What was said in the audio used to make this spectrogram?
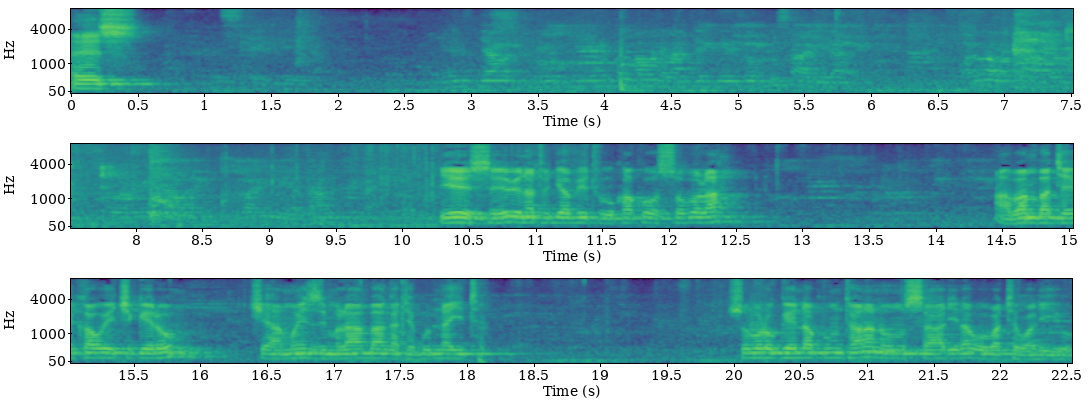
yes yes ebyo byonna tujja bituukako osobola. Abamu bateekawo ekigero kya mwezi mulamba nga tegunnayita osobola okgenda ku ntaana n'omusaalira bw'oba tewaliyo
